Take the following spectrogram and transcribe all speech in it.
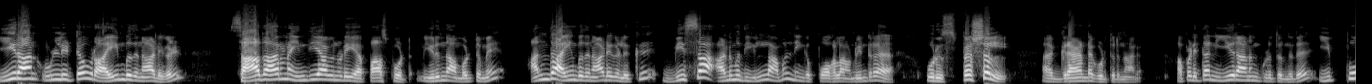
ஈரான் உள்ளிட்ட ஒரு ஐம்பது நாடுகள் சாதாரண இந்தியாவினுடைய பாஸ்போர்ட் இருந்தால் மட்டுமே அந்த ஐம்பது நாடுகளுக்கு விசா அனுமதி இல்லாமல் நீங்கள் போகலாம் அப்படின்ற ஒரு ஸ்பெஷல் கிராண்டை கொடுத்துருந்தாங்க. அப்படித்தான் ஈரானும் கொடுத்துருந்தது. இப்போ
